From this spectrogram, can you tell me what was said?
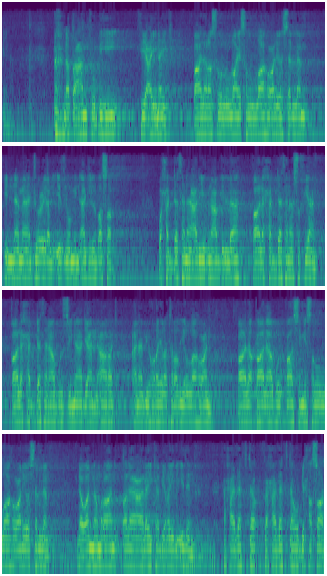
نعم. لطعمت به في عينيك. قال رسول الله صلى الله عليه وسلم إنما جعل الإذن من أجل البصر. وحدثنا علي بن عبد الله قال حدثنا سفيان قال حدثنا أبو الزناد عن الأعرج عن أبي هريرة رضي الله عنه قال قال أبو القاسم صلى الله عليه وسلم لو أن امرأ اطلع عليك بغير إذن فحذفت فحذفته بحصاة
